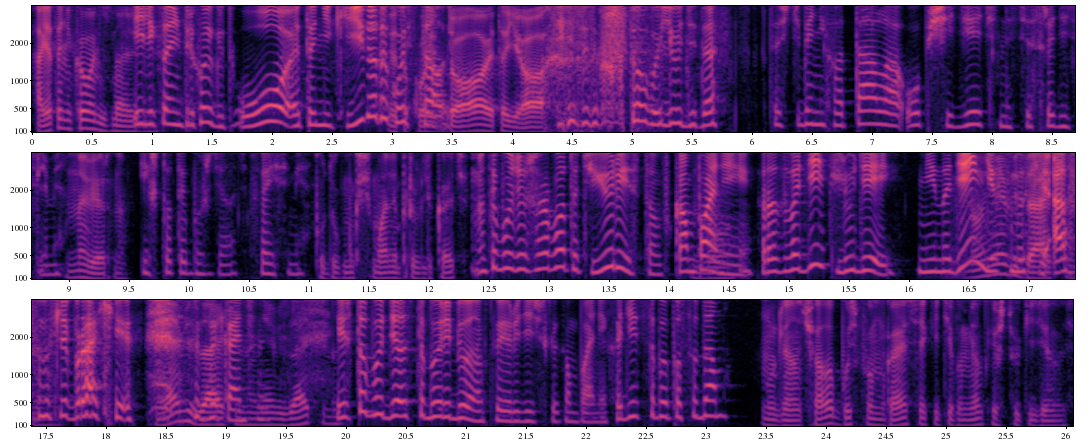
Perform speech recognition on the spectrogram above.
А я-то никого не знаю. Или кто-нибудь приходит и говорит, о, это Никита такой стал. Да, это я. И ты такой, кто вы, люди, да? То есть тебе не хватало общей деятельности с родителями? Наверное. И что ты будешь делать в своей семье? Буду максимально привлекать. Ну, ты будешь работать юристом в компании, ну. разводить людей. Не на деньги, ну, не в смысле, а в смысле браки. Не обязательно, не обязательно. И что будет делать с тобой ребенок в твоей юридической компании? Ходить с тобой по судам? Ну, для начала пусть помогает всякие, типа, мелкие штуки делать.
